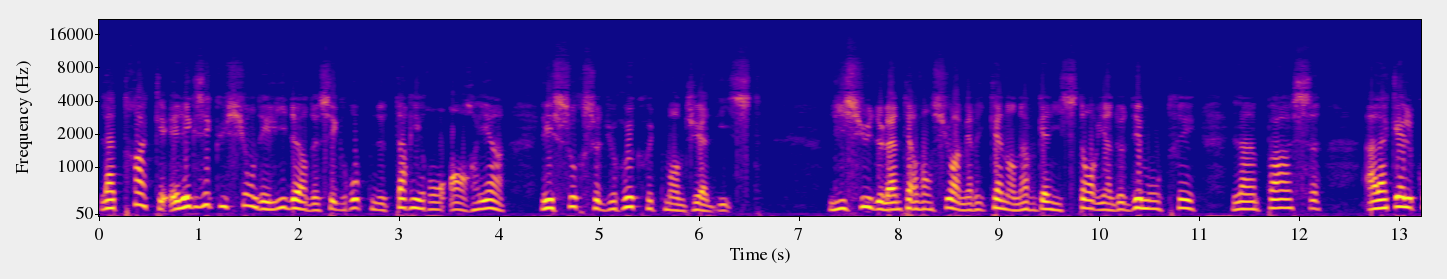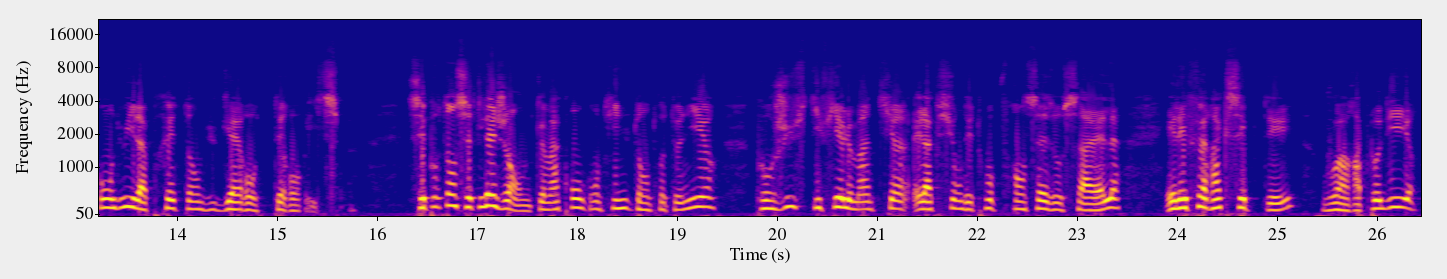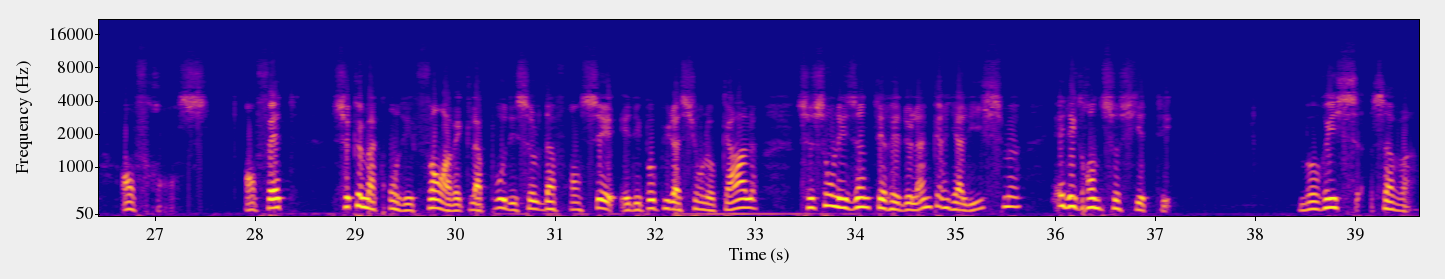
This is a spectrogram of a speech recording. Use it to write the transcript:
la traque et l'exécution des leaders de ces groupes ne tariront en rien les sources du recrutement djihadiste. L'issue de l'intervention américaine en Afghanistan vient de démontrer l'impasse à laquelle conduit la prétendue guerre au terrorisme. C'est pourtant cette légende que Macron continue d'entretenir pour justifier le maintien et l'action des troupes françaises au Sahel et les faire accepter, voire applaudir, en France. En fait, ce que Macron défend avec la peau des soldats français et des populations locales, ce sont les intérêts de l'impérialisme et des grandes sociétés. Maurice Savin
